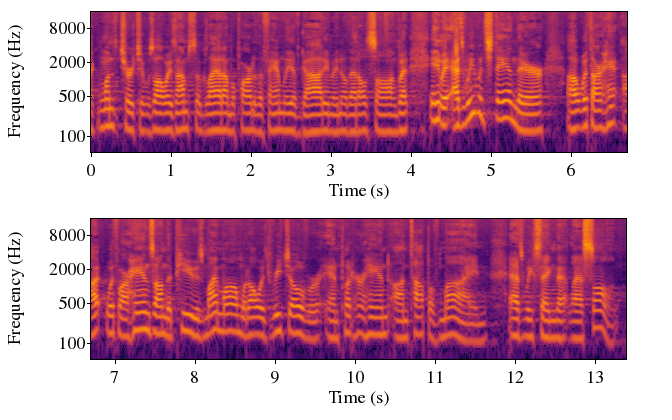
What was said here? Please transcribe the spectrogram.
like one church, it was always, I'm so glad I'm a part of the family of God. You may know that old song. But anyway, as we would stand there uh, with, our ha- uh, with our hands on the pews, my mom would always reach over and put her hand on top of mine as we sang that last song.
